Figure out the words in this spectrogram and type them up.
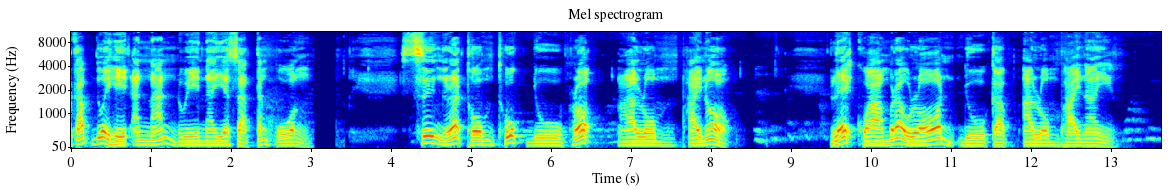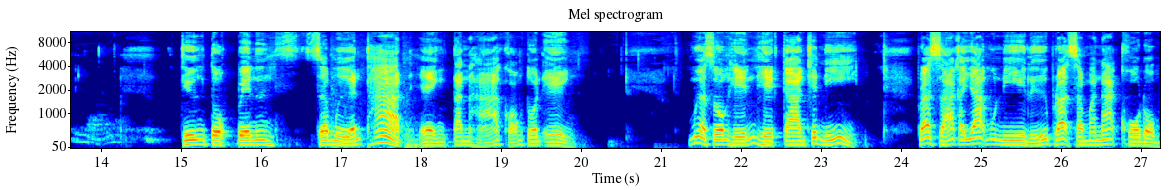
ษครับด้วยเหตุอันนั้นเวนยสัตว์ทั้งปวง ซึ่งระทมทุกข์อยู่เพราะอารมณ์ภายนอก และความเร่าร้อนอยู่กับอารมณ์ภายใน จึงตกเป็นเสมือนธาตุแห่งตัณหาของตนเอง เมื่อทรงเห็นเหตุการณ์เช่นนี้ พระสาคยะมุนีหรือพระสมณะโคดม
